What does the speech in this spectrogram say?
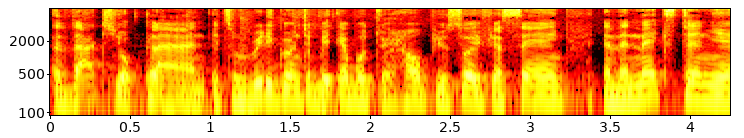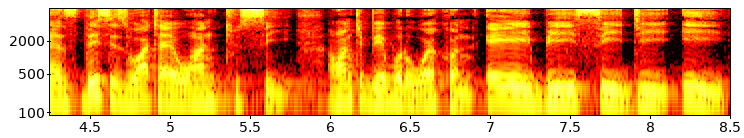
that your plan it's really going to be able to help you so if you're saying in the next 10 years this is what i want to see i want to be able to work on a b c d e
